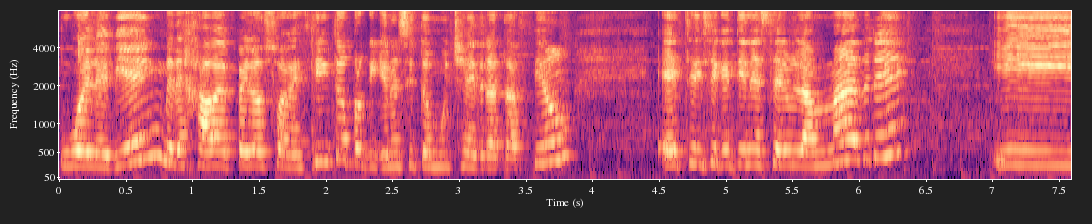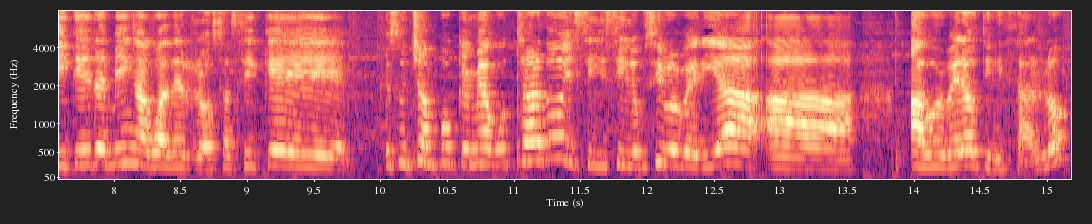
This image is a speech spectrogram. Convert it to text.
Huele bien, me dejaba el pelo suavecito porque yo necesito mucha hidratación. Este dice que tiene células madre y tiene también agua de rosa, así que es un champú que me ha gustado y sí, sí, sí volvería a, a volver a utilizarlo.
